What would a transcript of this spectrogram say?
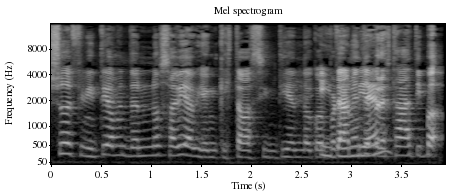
Yo definitivamente no sabía bien qué estaba sintiendo corporalmente, también- pero estaba tipo...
